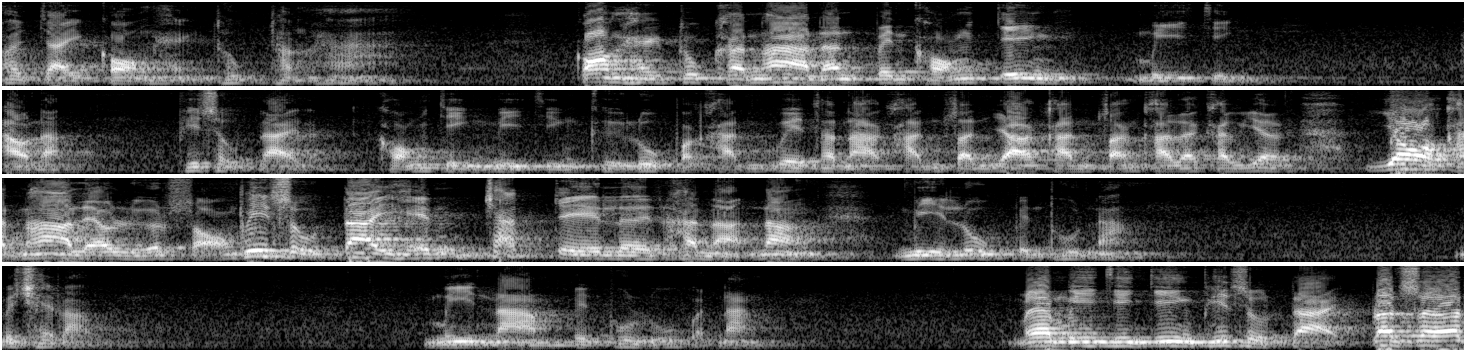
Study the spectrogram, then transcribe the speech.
เข้าใจกองแห่งทุกทั้งห้ากองแห่งทุกขันห้านั้นเป็นของจริงมีจริง เอาละพิสูจน์ได้ละของจริงมีจริงคือรูปประขัน เวทนาขัน สัญญาขัน สังขารและขันธ์วิญญาณย่อขันห้าแล้วเหลือสองพิสูจน์ได้เห็นชัดเจนเลยขณะนั่ง มีรูปเป็นผู้นั่ง ไม่ใช่เรา มีนามเป็นผู้รู้ว่านั่ง เมื่อมีจริง ๆ พิสูจน์ได้ ประเสริฐ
